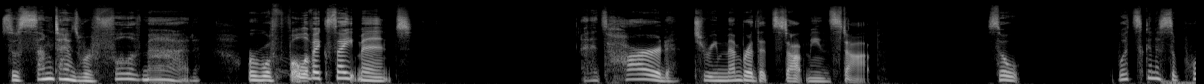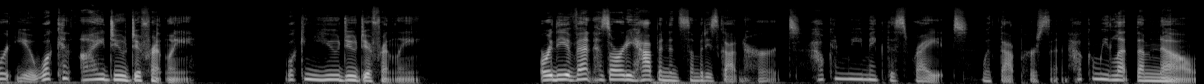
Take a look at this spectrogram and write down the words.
so sometimes we're full of mad or we're full of excitement. And it's hard to remember that stop means stop. So, what's going to support you? What can I do differently? What can you do differently? Or the event has already happened and somebody's gotten hurt. How can we make this right with that person? How can we let them know?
